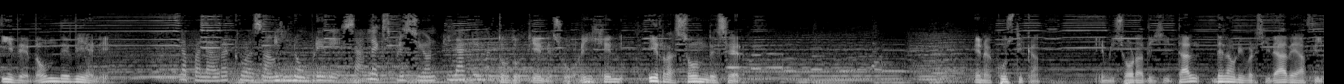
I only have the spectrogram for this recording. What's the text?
¿Y de dónde viene? La palabra croissant, el nombre de sal, la expresión lágrima. Todo tiene su origen y razón de ser. En acústica, emisora digital de la Universidad de AFI.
